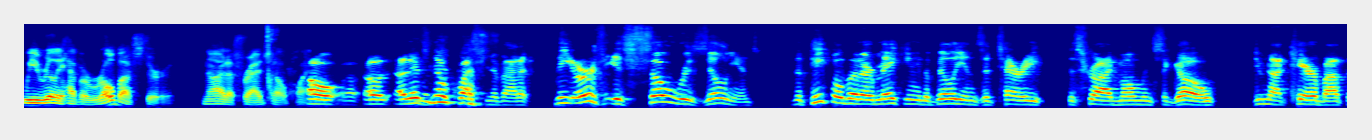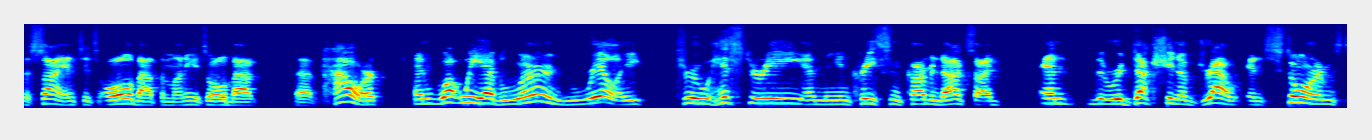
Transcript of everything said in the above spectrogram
we really have a robust Earth, not a fragile planet? Oh, oh uh, there's no question about it. The Earth is so resilient. The people that are making the billions that Terry described moments ago do not care about the science. It's all about the money, it's all about uh, power. And what we have learned really through history and the increase in carbon dioxide and the reduction of drought and storms,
